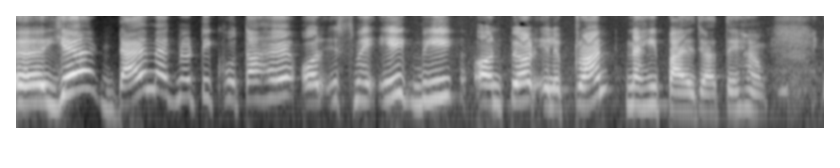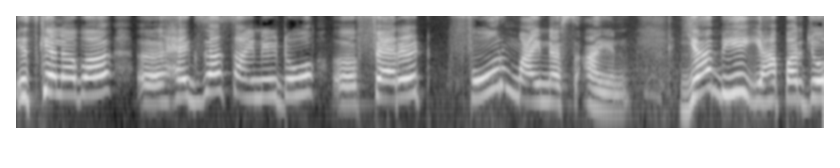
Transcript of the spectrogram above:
यह डायमैग्नेटिक होता है और इसमें एक भी अनप्योर इलेक्ट्रॉन नहीं पाए जाते हैं। इसके अलावा hexacyanido ferrate four minus ion यह भी यहाँ पर जो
